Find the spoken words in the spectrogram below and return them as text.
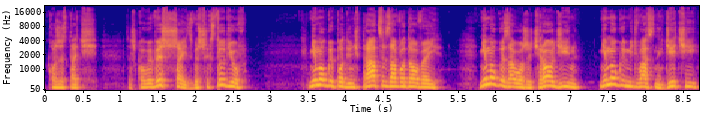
korzystać ze szkoły wyższej, z wyższych studiów. Nie mogły podjąć pracy zawodowej, nie mogły założyć rodzin, nie mogły mieć własnych dzieci,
